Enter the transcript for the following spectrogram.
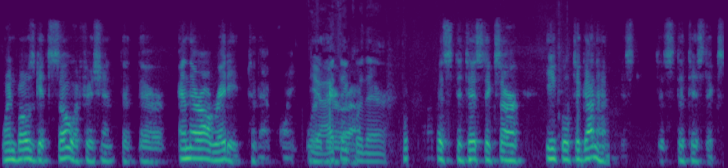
when bows get so efficient that they're and they're already to that point. yeah, I think we're uh, there. The statistics are equal to gun hunting statistics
